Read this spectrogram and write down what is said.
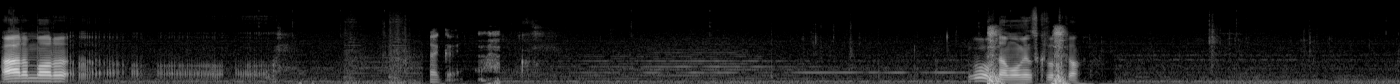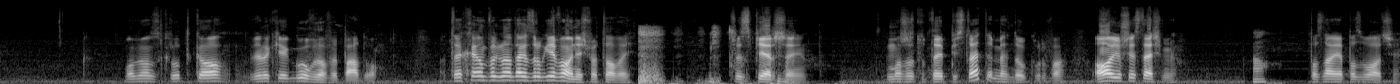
Armor... Czekaj. Gówno, mówiąc krótko. Mówiąc krótko, wielkie gówno wypadło. A ten hełm wygląda jak z II wojny światowej. Czy z pierwszej. Może tutaj pistolety będą, kurwa. O, już jesteśmy. O. Poznaję po złocie.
